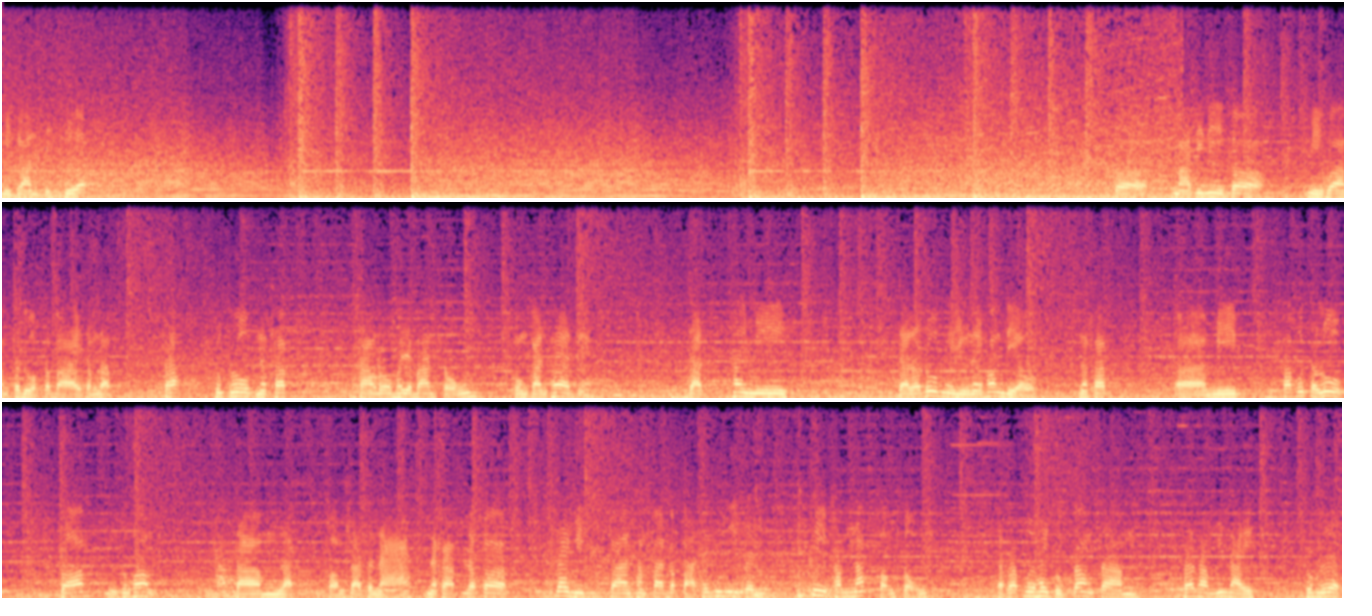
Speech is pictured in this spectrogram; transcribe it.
มีการติดเชื้อก็มาที่นี่ก็มีความสะดวกสบายสำหรับพระทุกรูปนะครับ ทางโรงพยาบาลสงฆ์กรมการแพทย์เนี่ยจัดให้มีแต่ละรูปเนี่ยอยู่ในห้องเดียวนะครับเอ่อมีพระพุทธรูปพร้อมอยู่ทุกห้องตามหลักของศาสนานะครับ แล้วก็ได้มีการทำการประกาศให้ที่นี่เป็นที่พำนักของสงฆ์นะครับเพื่อให้ถูกต้องตามพระธรรมวินัยทุกเรื่อง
